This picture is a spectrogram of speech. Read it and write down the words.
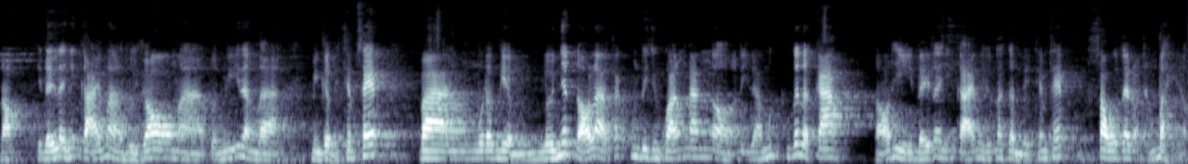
Đó thì đấy là những cái mà rủi ro mà tuấn nghĩ rằng là mình cần phải xem xét. Và một đặc điểm lớn nhất đó là các công ty chứng khoán cũng đang ở định giá mức rất là cao đó thì đấy là những cái mà chúng ta cần phải xem xét sau giai đoạn tháng 7 đó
